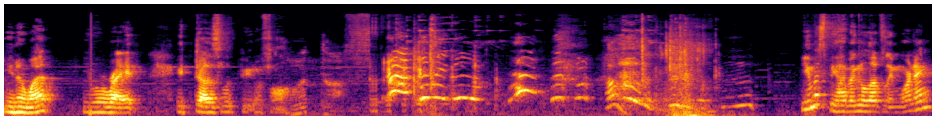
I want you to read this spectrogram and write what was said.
You know what? You were right. It does look beautiful. What the f- Oh. You must be having a lovely morning.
